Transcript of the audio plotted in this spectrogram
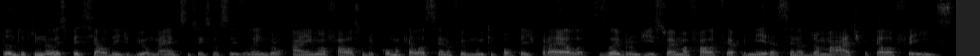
Tanto que no especial da HBO Max, não sei se vocês lembram, a Emma fala sobre como aquela cena foi muito importante para ela. Vocês lembram disso? A Emma fala que foi a primeira cena dramática que ela fez.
